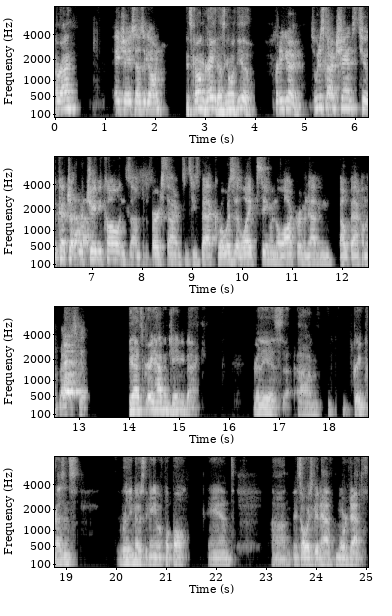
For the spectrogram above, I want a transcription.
Hi, Ryan. Hey, Chase. How's it going? It's going great. How's it going with you? Pretty good. So we just got a chance to catch up with Jamie Collins um, for the first time since he's back. What was it like seeing him in the locker room and having out back on the practice field? Yeah, it's great having Jamie back. Really is. Um, great presence. Really knows the game of football, and um, it's always good to have more depth.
